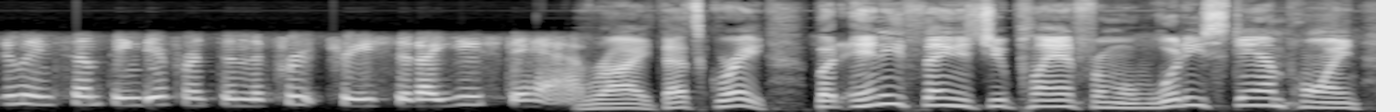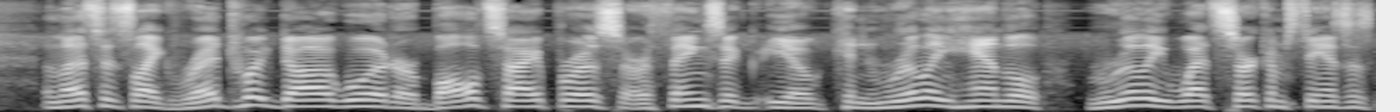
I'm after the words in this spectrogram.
doing something different than the fruit trees that I used to have. Right, that's great. But anything that you plant from a woody standpoint, unless it's like red twig dogwood or bald cypress or things that you know can really handle really wet circumstances,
